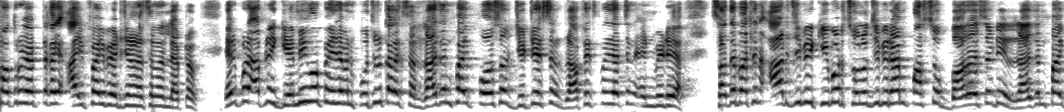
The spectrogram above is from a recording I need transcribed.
সতেরো হাজার টাকায় আই ফাইভ এইট জেনারেশনের ল্যাপটপ এরপর আপনি গেমিংও পেয়ে যাবেন প্রচুর collection Ryzen five processor GTX এর গ্রাফিক্স পেয়ে যাচ্ছেন এনভিডিয়া সাথে পাচ্ছেন আট জিবি কিবোর্ড ষোলো জিবি র্যাম পাঁচশো বারো এসএডি রাইজেন ফাইভ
